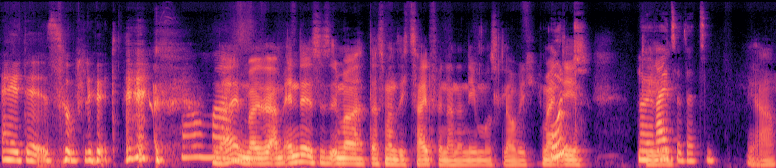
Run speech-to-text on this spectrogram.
Ey, der ist so blöd. oh. Nein, weil am Ende ist es immer, dass man sich Zeit füreinander nehmen muss, glaube ich. Ich meine, und die, neue die- Reize setzen. ja,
